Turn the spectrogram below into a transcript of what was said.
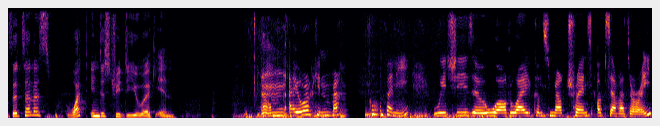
So tell us, what industry do you work in? Um, I work in Mark Company, which is a worldwide consumer trends observatory.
